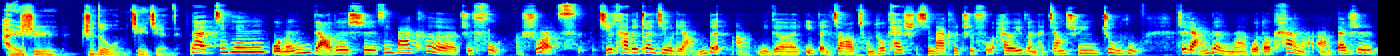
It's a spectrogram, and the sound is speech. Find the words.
还是值得我们借鉴的。那今天我们聊的是星巴克之父舒尔茨。其实他的传记有两本啊，那个一本叫《从头开始：星巴克之父》，还有一本呢《江勋注入》。这两本呢，我都看了啊，但是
